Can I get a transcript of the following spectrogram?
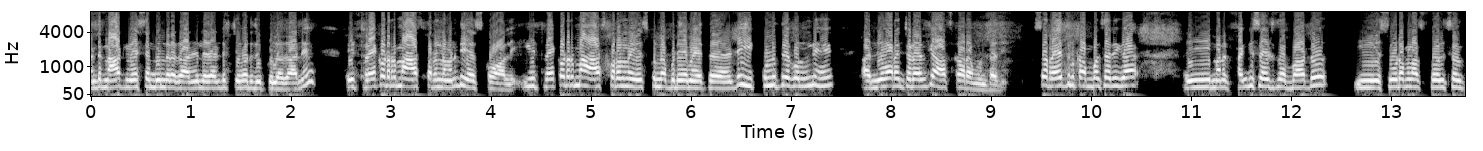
అంటే నాటు వేసే ముందర కానీ లేదంటే చివరి దుక్కులో కానీ ఈ ట్రైకోడర్మా ఆస్పరణం అనేది వేసుకోవాలి. ఈ ట్రైకోడర్మా ఆస్పరణం వేసుకున్నప్పుడు ఏమవుతుందంటే ఈ కుళ్ళు తెగుల్ని నివారించడానికి ఆస్కారం ఉంటుంది. సో రైతులు కంపల్సరీగా ఈ మనకు ఫంగిసైడ్స్తో పాటు ఈ సూడమలాస్ ఫ్లోరిసెన్స్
